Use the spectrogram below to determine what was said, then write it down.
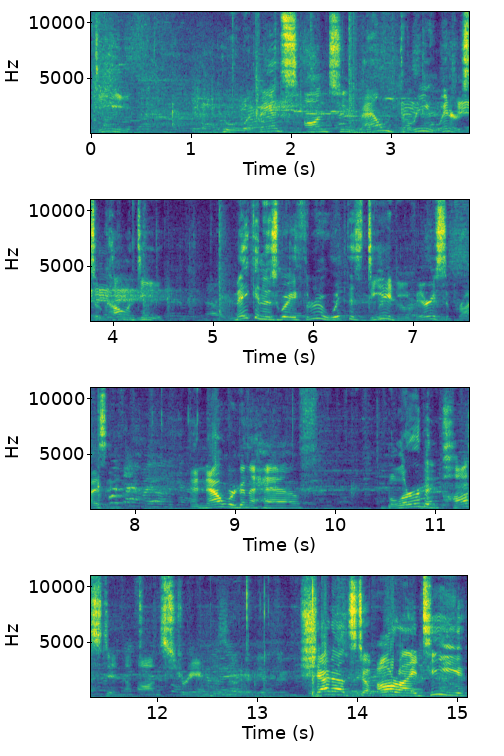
D. Colin D, who will advance on to round three winners. So Colin D making his way through with this deity, very surprising. And now we're going to have Blurb and Poston on stream. Shoutouts to RIT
